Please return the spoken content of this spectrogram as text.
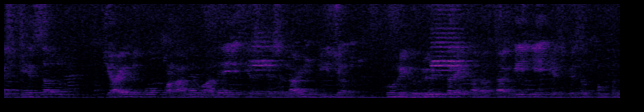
स्पेशल चाइल्ड को पढ़ाने वाले स्पेशलाइज टीचर को रिक्रूट करें ताकि ये special function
